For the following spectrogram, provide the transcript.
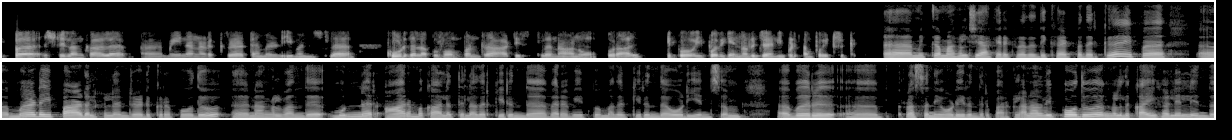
இப்போ ஸ்ரீலங்காவில் மெயினாக நடக்கிற தமிழ் ஈவெண்ட்ஸில் கூடுதலாக பெர்ஃபார்ம் பண்ணுற ஆர்டிஸ்டில் நானும் ஒரு ஆள். இப்போ இப்போதைக்கு என்னோட ஜேர்னி இப்படி தான் போயிட்டு இருக்கு. மிக்க மகிழ்ச்சியாக இருக்கிறது இது கேட்பதற்கு. இப்போ மேடை பாடல்கள் என்று எடுக்கிற போது நாங்கள் வந்து முன்னர் ஆரம்ப காலத்தில் அதற்கு இருந்த வரவேற்பும் அதற்கு இருந்த ஆடியன்ஸும் வேறு ரசனையோடு இருந்திருப்பார்கள். ஆனால் இப்போது எங்களது கைகளில் இந்த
